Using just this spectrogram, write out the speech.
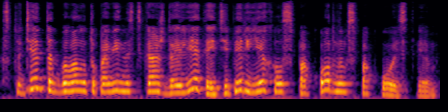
Студент отбывал эту повинность каждое лето и теперь ехал с покорным спокойствием.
